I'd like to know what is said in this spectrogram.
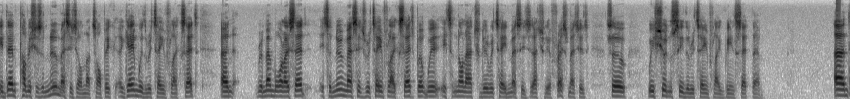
It then publishes a new message on that topic, again with retained flag set. And remember what I said, it's a new message, retain flag set, but it's not actually a retained message, it's actually a fresh message. So we shouldn't see the retain flag being set there. And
